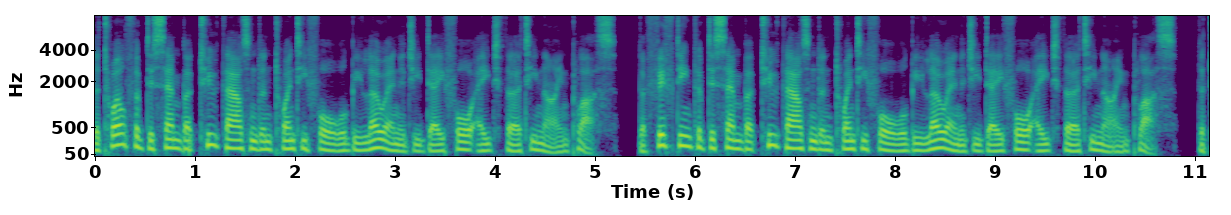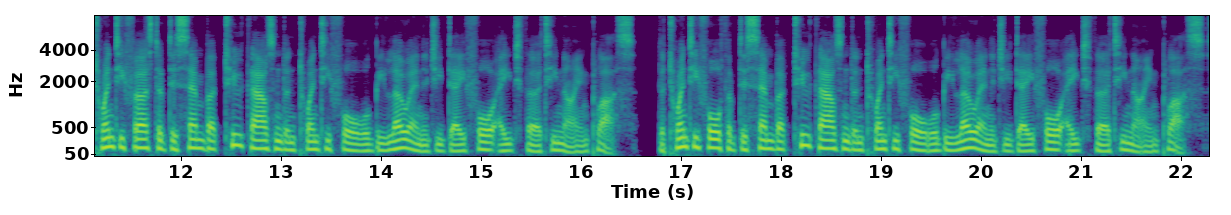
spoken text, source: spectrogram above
The 12th of December 2024 will be Low Energy Day for H39 Plus. The 15th of December 2024 will be Low Energy Day for H39 Plus. The 21st of December 2024 will be Low Energy Day for H39 Plus. The 24th of December 2024 will be Low Energy Day for H39 Plus.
